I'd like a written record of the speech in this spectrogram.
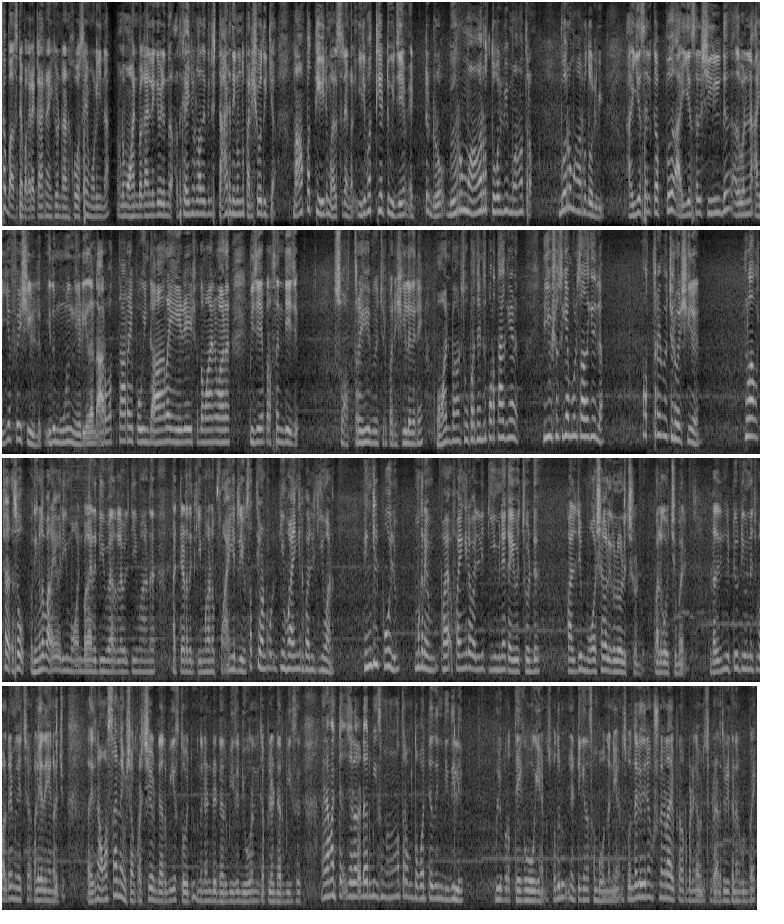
ഹബാസിനെ പകരക്കാരനായിക്കൊണ്ടാണ് Jose Molina നമ്മുടെ മോഹൻ ബഗാനിലേക്ക് വരുന്നത്. അത് കഴിഞ്ഞുള്ള ഇതിന്റെ സ്റ്റാർട്ട് നിങ്ങളൊന്ന് പരിശോധിക്കുക. നാൽപ്പത്തിയേഴ് മത്സരങ്ങൾ ഇരുപത്തിയെട്ട് വിജയം എട്ട് ഡ്രോ വെറും ആറ് തോൽവി മാത്രം. വെറും ആറ് തോൽവി. I S L cup I S L shield അതുപോലെ തന്നെ ഐ എഫ് എ ഷീൽഡ് ഇത് മൂന്നും നേടി. ഏതാണ്ട് അറുപത്താറ് പോയിന്റ് ആറ് ഏഴ് ശതമാനമാണ് വിജയ പെർസെന്റേജ് സോ അത്രയും മികച്ചൊരു പരിശീലകനെ മോഹൻ ബഗാൻ സൂപ്പർ ജയൻസ് പുറത്താക്കുകയാണ്. എനിക്ക് വിശ്വസിക്കാൻ പോലും സാധിക്കുന്നില്ല. അത്രയും മികച്ചൊരു പരിശീലകൻ. നിങ്ങൾ അവസ്ഥ സോ നിങ്ങൾ പറയുമായിരിക്കും മോഹൻ ബഗാന്റെ ടീം വേറെ ലെവൽ ടീമാണ് മറ്റേടത്തെ ടീമാണ് ഭയങ്കര ടീം സത്യമാണ് ടീം ഭയങ്കര വലിയ ടീമാണ് എങ്കിൽ പോലും നമുക്കറിയാം ഭയങ്കര വലിയ ടീമിനെ കൈവച്ചുകൊണ്ട് പലരും മോശ കളികൾ കളിച്ചിട്ടുണ്ട് പല കോച്ചുമാരും ബട്ട് അതിന് കിട്ടിയ ടീമിനെ വെച്ച് വളരെ മികച്ച കളി അദ്ദേഹം കളിച്ചു. അദ്ദേഹത്തിന് അവസാന നിമിഷം കുറച്ച് ഡെർബീസ് തോറ്റു. ഒന്ന് രണ്ട് ഡെർബീസ് ഡ്യൂറൻ കപ്പിലെ ഡെർബീസ് അങ്ങനെ മറ്റ് ചില ഡെർബീസ് മാത്രം തോറ്റതിന്റെ ഇതിൽ പുള്ളി പുറത്തേക്ക് പോവുകയാണ്. സോ അതൊരു ഞെട്ടിക്കുന്ന സംഭവം തന്നെയാണ്. സോ എന്തായാലും ഇതിനെക്കുറിച്ച് നിങ്ങളുടെ അഭിപ്രായം ഉറപ്പാണെങ്കിൽ കമൻസ് പറയാം ഗുഡ് ബൈ.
